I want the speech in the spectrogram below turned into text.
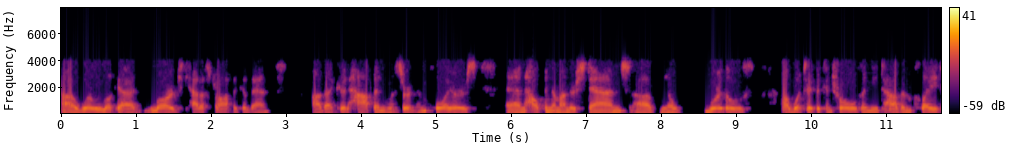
uh, where we look at large catastrophic events uh, that could happen with certain employers and helping them understand, you know, where those, what type of controls they need to have in place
